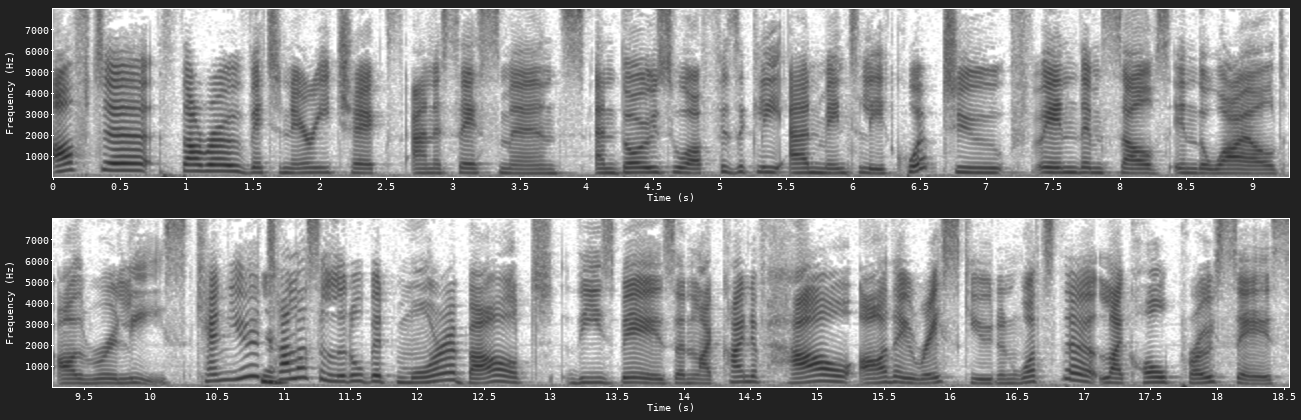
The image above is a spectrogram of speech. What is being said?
after thorough veterinary checks and assessments, and those who are physically and mentally equipped to fend themselves in the wild are released. Can you yeah. tell us a little bit more about these bears and like kind of how are they rescued and what's the like whole process?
